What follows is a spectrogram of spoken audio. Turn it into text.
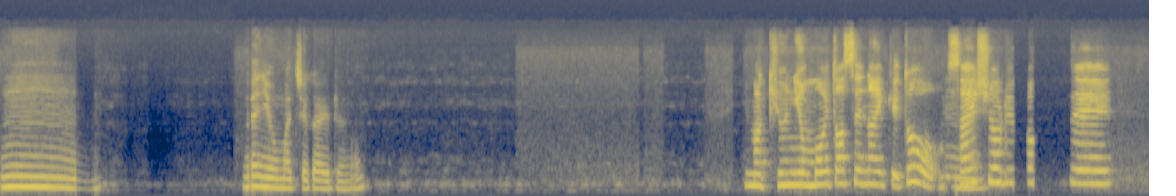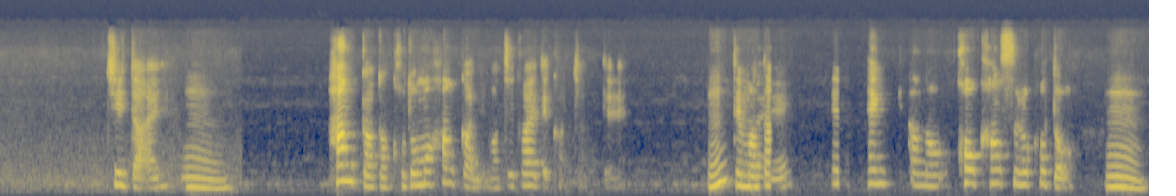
うん。何を間違えるの？今急に思い出せないけど、うん。最初留学生時代、うんハンカが子供ハンカに間違えて買っちゃって、ん？でまたあの交換すること。うん。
